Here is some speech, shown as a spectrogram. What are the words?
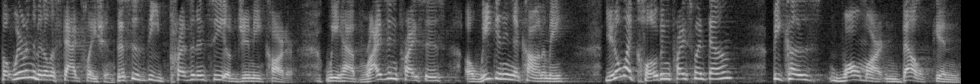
But we're in the middle of stagflation. This is the presidency of Jimmy Carter. We have rising prices, a weakening economy. You know why clothing price went down? Because Walmart and Belk and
